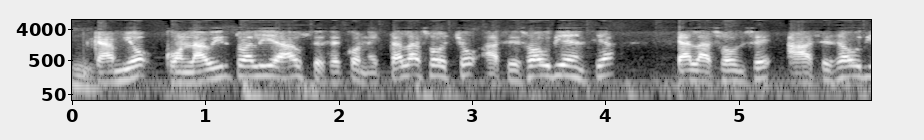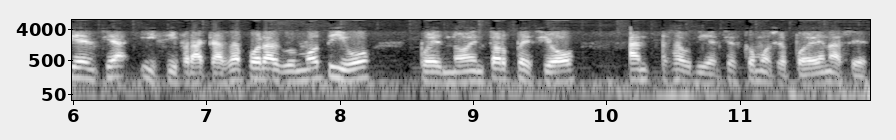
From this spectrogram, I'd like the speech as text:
En cambio, con la virtualidad usted se conecta a las 8, hace su audiencia, y a las 11 hace esa audiencia y si fracasa por algún motivo, pues no entorpeció tantas audiencias como se pueden hacer.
